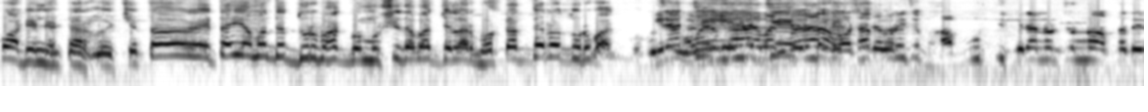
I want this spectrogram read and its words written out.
কোঅর্ডিনেটর হয়েছে। তো এটাই আমাদের দুর্ভাগ্য। মুর্শিদাবাদ জেলার ভোটারদেরও দুর্ভাগ্য। হঠাৎ করে যে ভাবমূর্তি ফেরানোর জন্য আপনাদের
